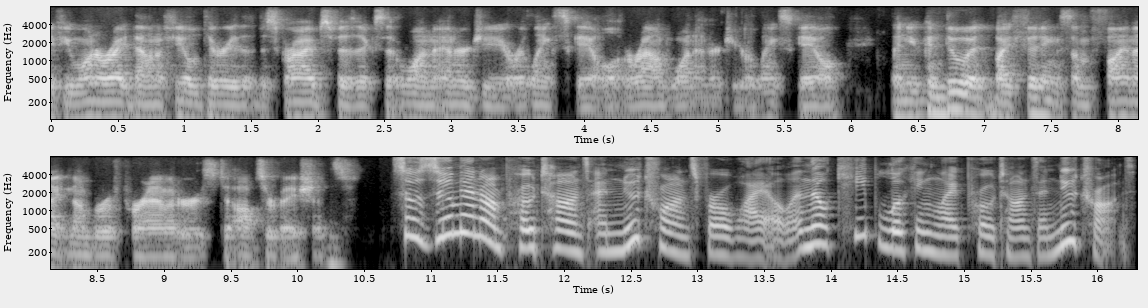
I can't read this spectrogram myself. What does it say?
if you want to write down a field theory that describes physics at one energy or length scale, around one energy or length scale, then you can do it by fitting some finite number of parameters to observations. So zoom in on protons and neutrons for a while, and they'll keep looking like protons and neutrons.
